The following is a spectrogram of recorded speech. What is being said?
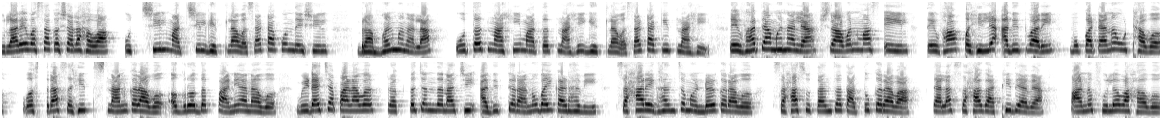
तुला रे वसा कशाला हवा? उच्शील मातशील घेतला वसा टाकून देशील? ब्राह्मण म्हणाला उतत नाही मातत नाही घेतला वसा टाकीत नाही. तेव्हा त्या म्हणाल्या श्रावण मास येईल तेव्हा पहिल्या आदितवारी मुकाट्यानं उठावं वस्त्रासहित स्नान करावं अग्रोदक पाणी आणावं विड्याच्या पानावर रक्तचंदनाची आदित्य रानूबाई काढावी सहा रेघांचं मंडळ करावं सहा सुतांचा तातू करावा त्याला सहा गाठी द्याव्या पानं फुलं वाहावं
